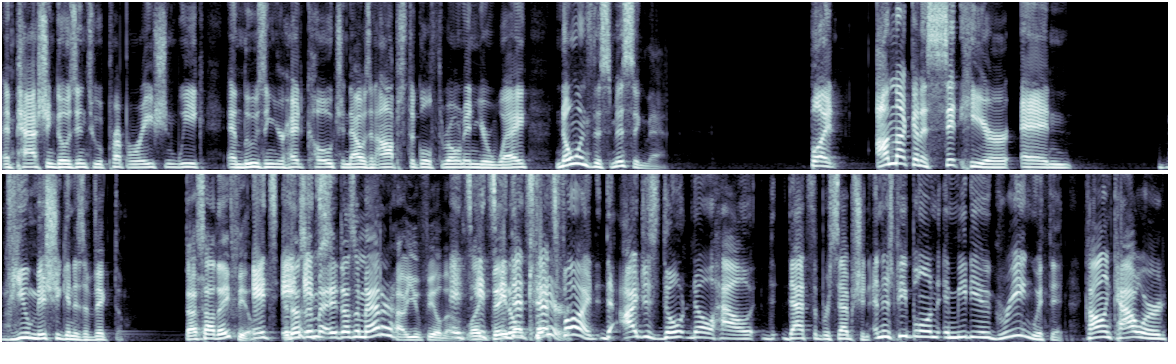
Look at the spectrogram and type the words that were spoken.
and passion goes into a preparation week and losing your head coach and that was an obstacle thrown in your way. No one's dismissing that. But I'm not going to sit here and view Michigan as a victim. That's how they feel. It's, it, it doesn't. It's, it doesn't matter how you feel though. It's, like they don't that's, care. That's fine. I just don't know how th- that's the perception. And there's people in, in, media agreeing with it. Colin Cowherd,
